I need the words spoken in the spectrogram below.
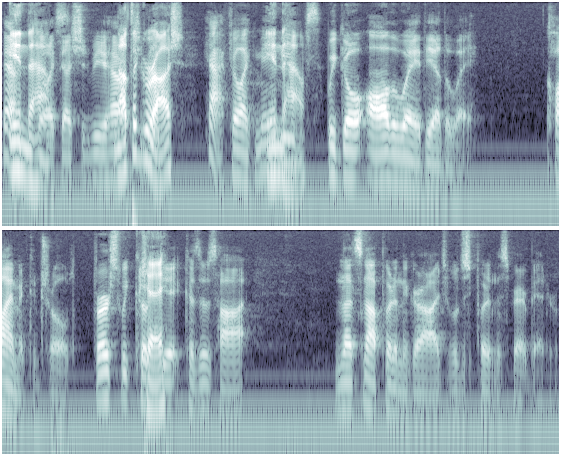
Yeah, In the I feel house. like that should be how Not the should be. garage. Yeah, I feel like maybe In the house. we go all the way the other way, climate controlled. First we cooked Okay. it because it was hot. And let's not put it in the garage. We'll just put it in the spare bedroom.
